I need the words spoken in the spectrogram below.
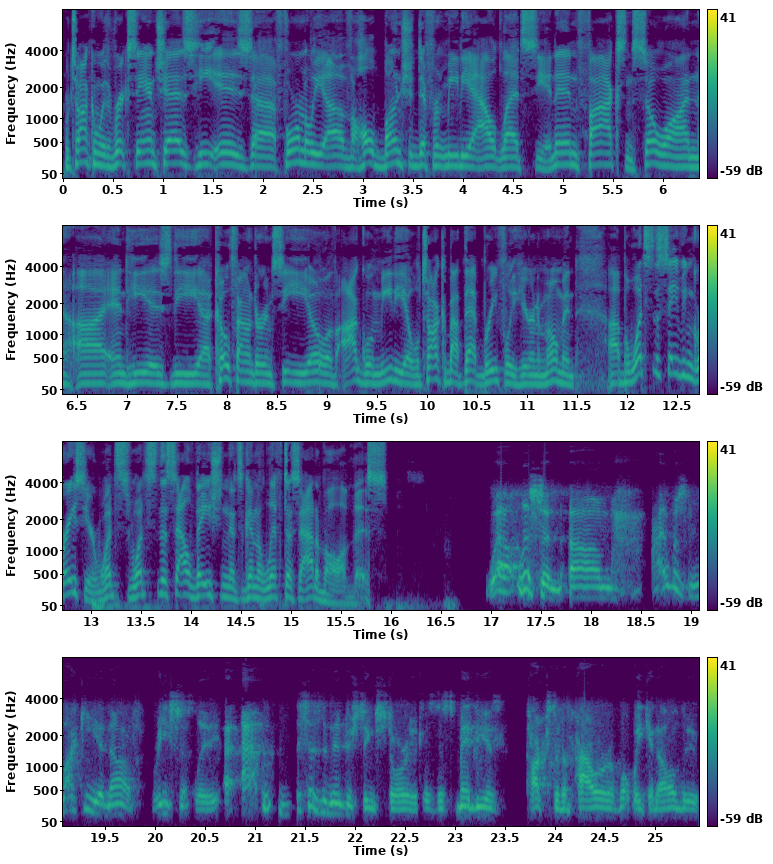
We're talking with Rick Sanchez. He is uh, formerly of a whole bunch of different media outlets, CNN, Fox, and so on. Uh, and he is the uh, co founder and CEO of Agua Media. We'll talk about that briefly here in a moment. Uh, but what's the saving grace here? What's, what's the salvation that's going to lift us out of all of this? Well, listen, um, I was lucky enough recently. I, I, this is an interesting story because this maybe is, talks to the power of what we can all do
